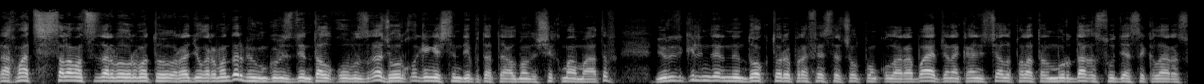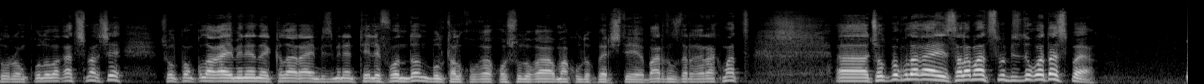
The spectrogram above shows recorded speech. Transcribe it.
рахмат саламатсыздарбы урматтуу радио каармандар. Бүгүнкү биздин талкуубузга жогорку кеңештин депутаты алмамбет шыкмаматов юридика илимдеринин доктору профессор чолпонкул арабаев жана конституциялык палатанын мурдагы судьясы клара сооронкулова катышмакчы. Чолпонкул агай менен клара айым биз менен телефондон бул талкууга кошулууга макулдук беришти баарыңыздарга рахмат. Чолпонкул агай саламатсызбы? Бизди угуп атасызбы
